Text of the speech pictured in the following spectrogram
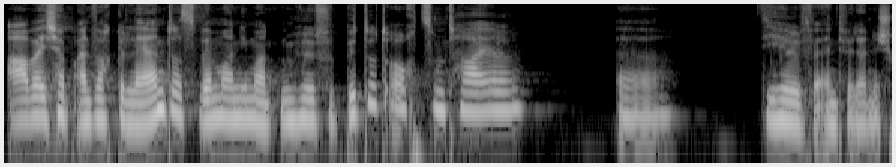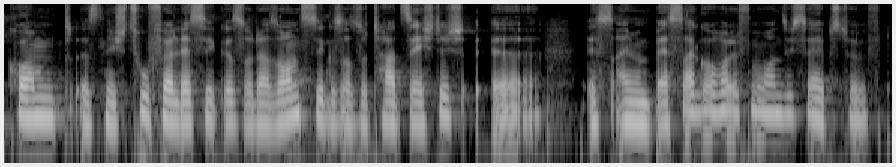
Aber ich habe einfach gelernt, dass wenn man jemandem Hilfe bittet, auch zum Teil, äh, die Hilfe entweder nicht kommt, es nicht zuverlässig ist oder sonstiges. Also tatsächlich äh, ist einem besser geholfen, wenn man sich selbst hilft.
